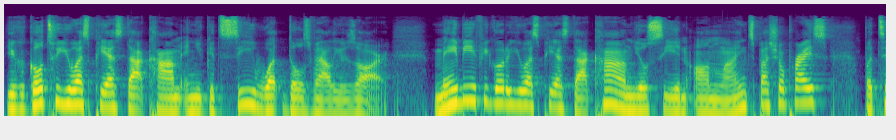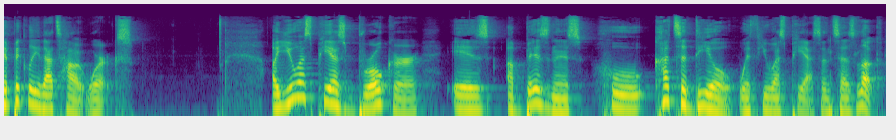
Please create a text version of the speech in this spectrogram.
You could go to USPS.com and you could see what those values are. Maybe if you go to USPS.com, you'll see an online special price, but typically that's how it works. A USPS broker is a business who cuts a deal with USPS and says, look,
